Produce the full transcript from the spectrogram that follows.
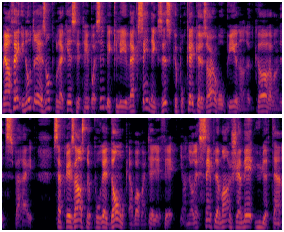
Mais enfin, une autre raison pour laquelle c'est impossible est que les vaccins n'existent que pour quelques heures au pire dans notre corps avant de disparaître. Sa présence ne pourrait donc avoir un tel effet. Il n'y en aurait simplement jamais eu le temps.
